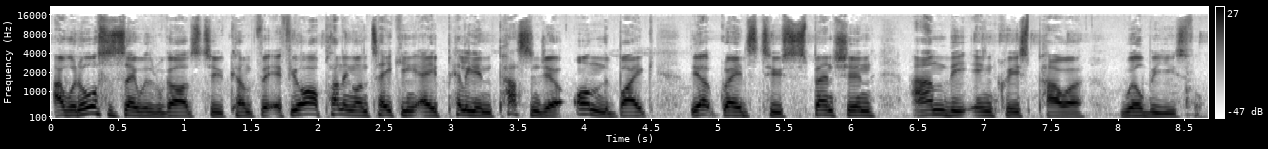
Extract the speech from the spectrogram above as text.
I would also say with regards to comfort, if you are planning on taking a pillion passenger on the bike, the upgrades to suspension and the increased power will be useful.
